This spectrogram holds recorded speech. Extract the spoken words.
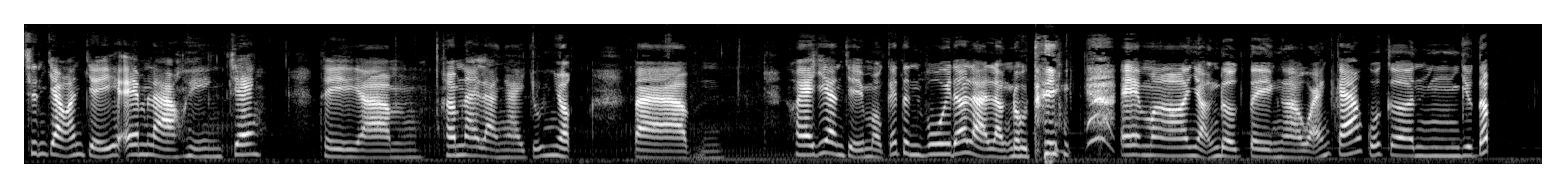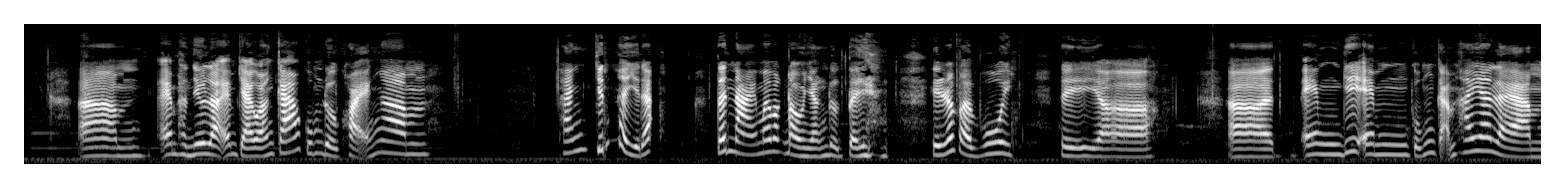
Xin chào anh chị, em là Huyền Trang. Thì à, hôm nay là ngày Chủ nhật và ừ, khoe với anh chị một cái tin vui đó là lần đầu tiên em à, nhận được tiền à, quảng cáo của kênh YouTube. À, em hình như là em chạy quảng cáo cũng được khoảng à, tháng 9 hay gì đó. Tới nay mới bắt đầu nhận được tiền thì rất là vui. Thì à, à, em với em cũng cảm thấy là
